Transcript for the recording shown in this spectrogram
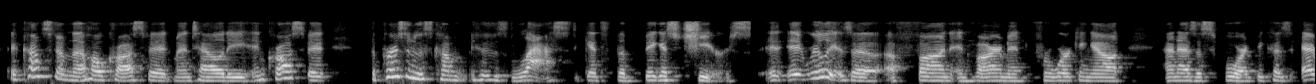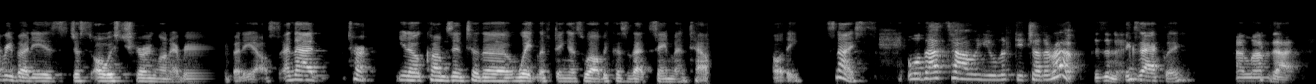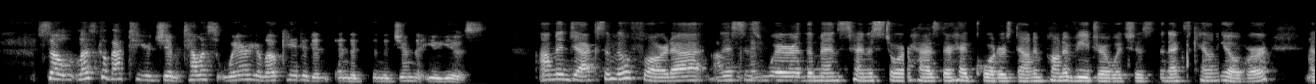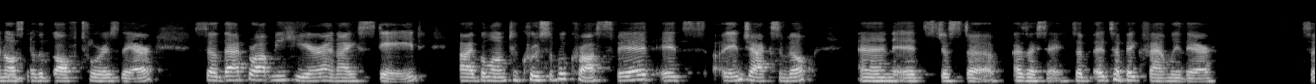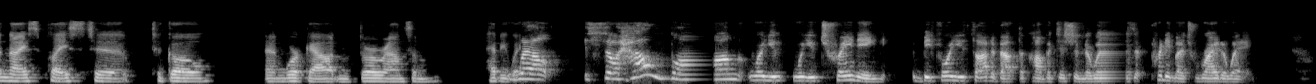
It comes from the whole CrossFit mentality. In CrossFit, the person who's come who's last gets the biggest cheers. It, it really is a, a fun environment for working out and as a sport because everybody is just always cheering on everybody else, and that turn you know comes into the weightlifting as well because of that same mentality. It's nice. Well, that's how you lift each other up, isn't it? Exactly. I love that. So let's go back to your gym. Tell us where you're located in the in the gym that you use. I'm in Jacksonville, Florida. Oh, this okay. is where the men's tennis tour has their headquarters down in Ponte Vedra, which is the next county over, mm-hmm. and also the golf tour is there. So that brought me here, and I stayed. I belong to Crucible CrossFit. It's in Jacksonville, and it's just a, as I say, it's a it's a big family there. It's a nice place to to go and work out and throw around some heavy weights. Well, so how long were you were you training before you thought about the competition, or was it pretty much right away?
